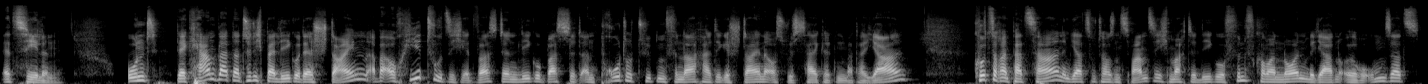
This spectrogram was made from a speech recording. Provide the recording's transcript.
erzählen. Und der Kern bleibt natürlich bei Lego der Stein, aber auch hier tut sich etwas, denn Lego bastelt an Prototypen für nachhaltige Steine aus recyceltem Material. Kurz noch ein paar Zahlen. Im Jahr 2020 machte Lego 5,9 Milliarden Euro Umsatz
